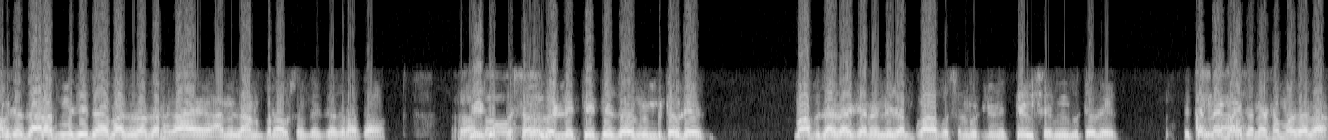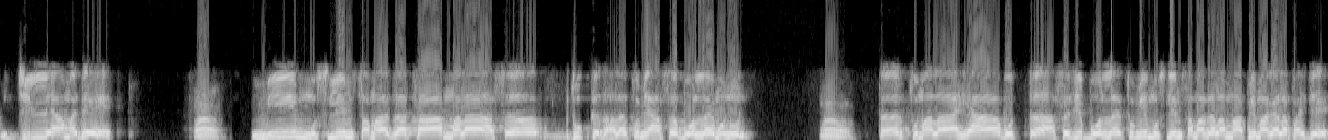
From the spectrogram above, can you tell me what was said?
आमच्या दारात मस्जिद आहे बाजूला दर्गा आहे. आम्ही लहानपणापासून त्यांच्यात राहतो. जे प्रसंग घडले ते ते जाऊन मी मिटवले. बाप दादाच्या निजाम काळापासून मिटले ते विषय मी मिटवले. ते त्यांनाही ऐका. माहिती आहे ना समाजाला. जिल्ह्यामध्ये हा. मी मुस्लिम समाजाचा मला असं दुःख झालं तुम्ही असं बोललाय म्हणून. हा. तर तुम्हाला ह्या उत्तर असं जे बोललाय तुम्ही मुस्लिम समाजाला माफी मागायला पाहिजे.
